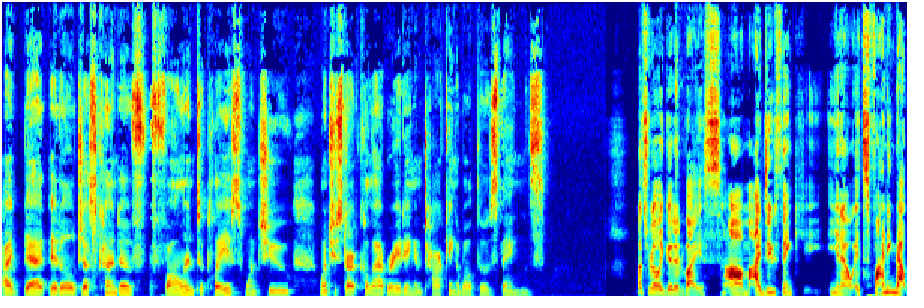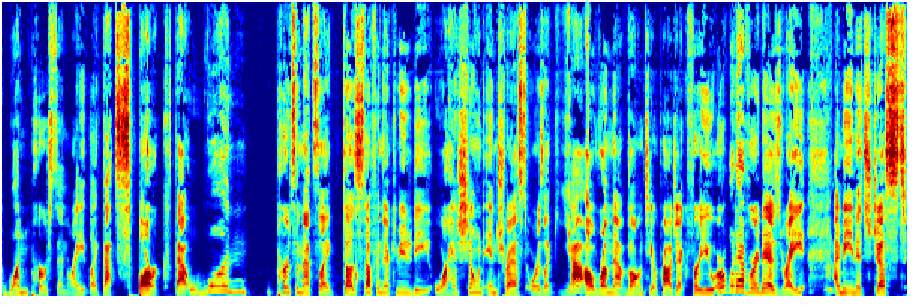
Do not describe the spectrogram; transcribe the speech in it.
I bet it'll just kind of fall into place once you once you start collaborating and talking about those things. That's really good advice. Um, I do think, you know, it's finding that one person, right? Like that spark, that one person that's like does stuff in their community or has shown interest or is like, yeah, I'll run that volunteer project for you or whatever it is, right? I mean, it's just,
